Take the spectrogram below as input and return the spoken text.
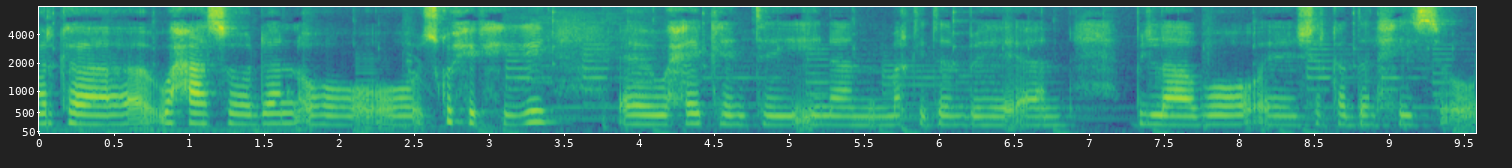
Marka waxaasoo dhan oo isku xigxigay waxay keentay inaan markii dambe aan bilaabo shirkad dalxiis oo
